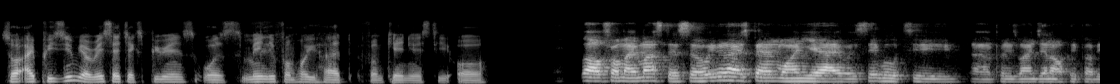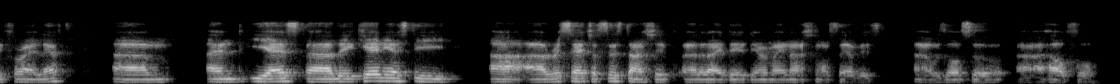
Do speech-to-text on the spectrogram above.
So I presume your research experience was mainly from what you had from KNUST or? Well, from my master. So even though I spent one year, I was able to uh, produce one journal paper before I left. Um, and yes, uh, the KNUST uh, uh, research assistantship uh, that I did during my national service uh, was also helpful.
